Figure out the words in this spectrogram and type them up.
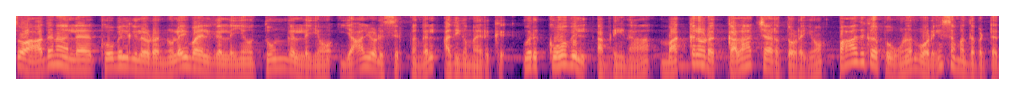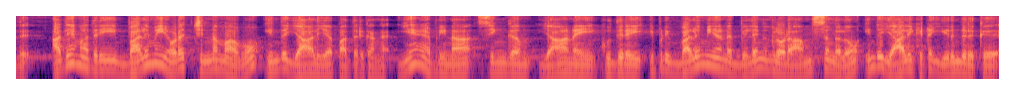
சோ அதனால கோவில்களோட நுழைவாயில்கள்லயும் தூண்கள்லயும் யாழியோட சிற்பங்கள் அதிகமா இருக்கு. ஒரு கோவில் அப்படின்னா மக்களோட கலாச்சாரத்தோடையும் பாதுகாப்பு உணர்வோடையும் சம்பந்தப்பட்டது. அதே மாதிரி வலிமையோட சின்னமாவும் இந்த யாழிய பார்த்திருக்காங்க. ஏன் அப்படின்னா சிங்கம் யானை குதிரை இப்படி வலிமையான விலங்குகளோட அம்சங்களும் இந்த யாழி கிட்ட இருந்திருக்கு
